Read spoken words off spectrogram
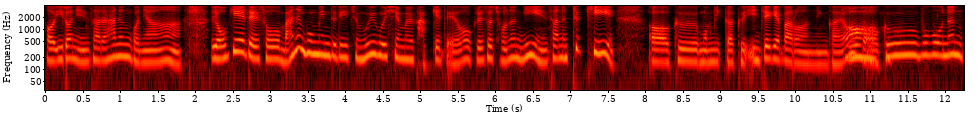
어, 이런 인사를 하는 거냐? 여기에 대해서 많은 국민들이 지금 의구심을 갖게 돼요. 그래서 저는 이 인사는 특히 어 그 뭡니까 그 인재개발원인가요? 어. 어, 그 부분은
